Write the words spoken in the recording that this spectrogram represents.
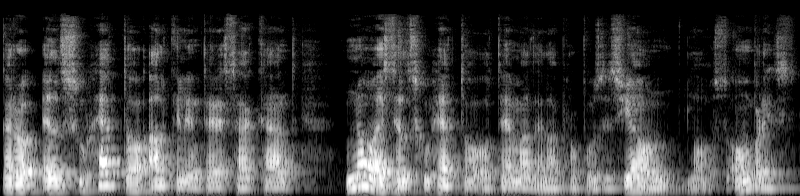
Pero el sujeto al que le interesa a Kant no es el sujeto o tema de la proposición, los hombres,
